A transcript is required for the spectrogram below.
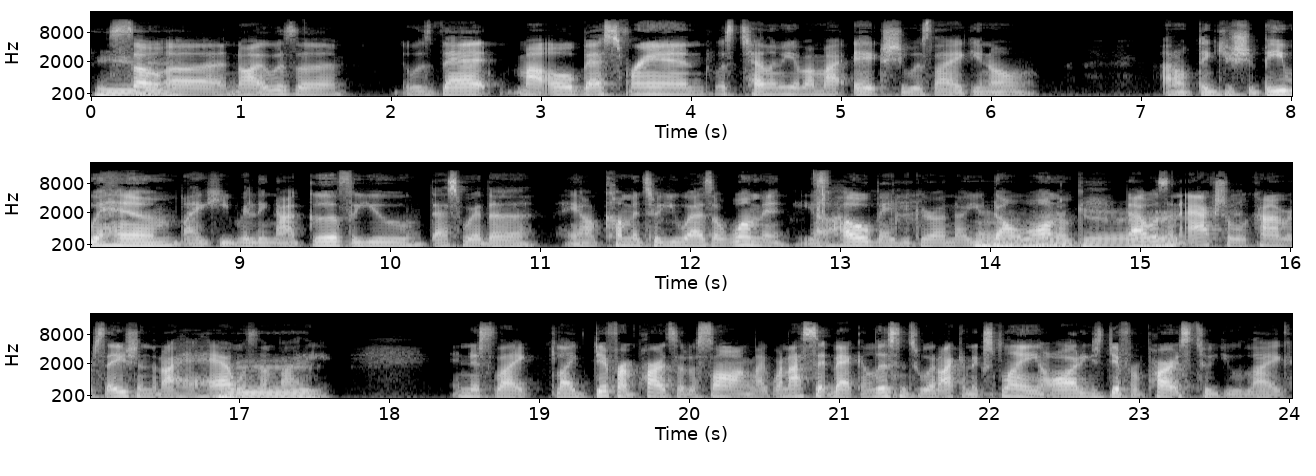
Yeah. So uh no, it was a it was that my old best friend was telling me about my ex. She was like, you know, I don't think you should be with him. Like he really not good for you. That's where the hey, I'm coming to you as a woman. You a hoe, baby girl. No, you don't Oh want him. That was an actual conversation that I had had with somebody. And it's like like different parts of the song. Like when I sit back and listen to it, I can explain all these different parts to you. Like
